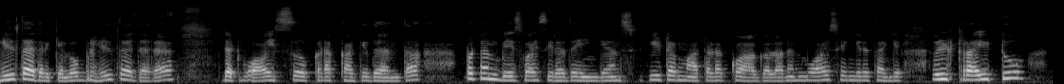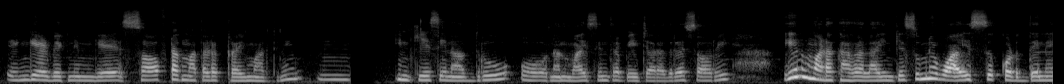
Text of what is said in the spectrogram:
ಹೇಳ್ತಾ ಇದ್ದಾರೆ. ಕೆಲವೊಬ್ರು ಹೇಳ್ತಾ ಇದ್ದಾರೆ ದಟ್ ವಾಯ್ಸ್ ಕಡಕ್ಕಾಗಿದೆ ಅಂತ. ಬಟ್ ನನ್ನ ಬೇಸ್ ವಾಯ್ಸ್ ಇರೋದೇ ಹಿಂಗೆ ನಾನು ಸ್ವೀಟಾಗಿ ಮಾತಾಡೋಕ್ಕೂ ಆಗೋಲ್ಲ. ನನ್ನ ವಾಯ್ಸ್ ಹೆಂಗಿರುತ್ತೆ ಹಂಗೆ. ವಿಲ್ ಟ್ರೈ ಟು ಹೆಂಗೆ ಹೇಳ್ಬೇಕು ನಿಮಗೆ? ಸಾಫ್ಟಾಗಿ ಮಾತಾಡೋಕ್ಕೆ ಟ್ರೈ ಮಾಡ್ತೀನಿ. ಇನ್ ಕೇಸ್ ಏನಾದರೂ ನನ್ನ ವಾಯ್ಸಿಂದ ಬೇಜಾರಾದರೆ ಸಾರಿ ಏನು ಮಾಡೋಕ್ಕಾಗಲ್ಲ. ಇನ್ ಕೇಸ್ ಸುಮ್ಮನೆ ವಾಯ್ಸ್ ಕೊಡ್ದೇನೆ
